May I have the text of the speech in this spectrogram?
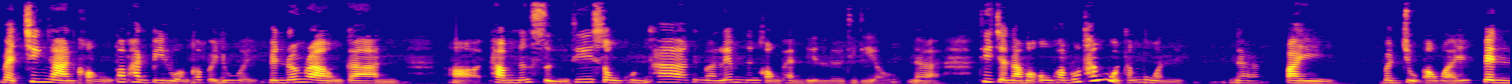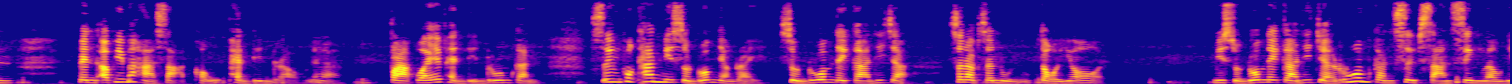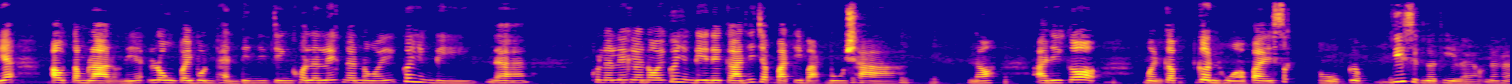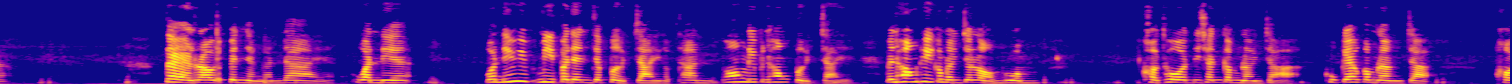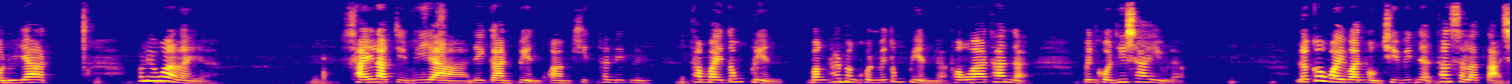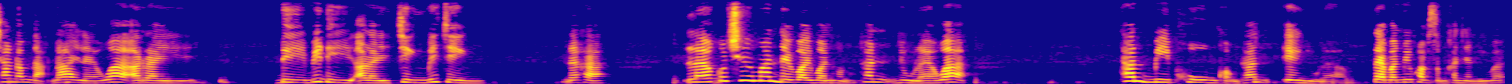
แบทชิ่งงานของพระพันปีหลวงเข้าไปด้วย เป็นเรื่องราวของการ ทำหนังสือที่ทรงคุณค่าขึ้นมาเล่มหนึ่งของแผ่นดินเลยทีเดียวนะที่จะนำเอาองค์ความรู้ทั้งหมดทั้งมวลนะไปบรรจุเอาไว้เป็นเป็นอภิมหาศาสตร์ของแผ่นดินเรานะคะฝากไว้ให้แผ่นดินร่วมกัน ซึ่งพวกท่านมีส่วนร่วมอย่างไร ส่วนร่วมในการที่จะสนับสนุนต่อยอด มีส่วนร่วมในการที่จะร่วมกันสืบสารสิ่งเหล่านี้ เอาตำราเหล่านี้ลงไปบนแผ่นดินจริง ๆ คนละเล็กละน้อยก็ยังดีนะคะคนละเล็กละน้อยก็ยังดีในการที่จะปฏิบัติบูชาเนาะอันนี้ก็เหมือนกับเกินหัวไปสักโอ้โหเกือบยี่สิบนาทีแล้วนะคะ แต่เราจะเป็นอย่างนั้นได้ วันเนี้ยวันนี้มีประเด็นจะเปิดใจกับท่าน ห้องนี้เป็นห้องเปิดใจ เป็นห้องที่กำลังจะหลอมรวม ขอโทษดิฉันกำลังจะครูแก้วกำลังจะ ขออนุญาตเขาเรียกว่าอะไรอะใช้หลักจิตวิทยาในการเปลี่ยนความคิดท่านนิดนึงทำไมต้องเปลี่ยน บางท่านบางคนไม่ต้องเปลี่ยนเนี่ยเพราะว่าท่านน่ะ เป็นคนที่ใช่อยู่แล้ว แล้วก็วัยวันของชีวิตเนี่ย ท่านสลัตะช่างน้ำหนักได้แล้วว่าอะไรดีไม่ดีอะไรจริงไม่จริงนะคะ แล้วก็เชื่อมั่นในวัยวันของท่านอยู่แล้วว่า ท่านมีภูมิของท่านเองอยู่แล้ว แต่มันมีความสำคัญอย่างนี้ว่า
